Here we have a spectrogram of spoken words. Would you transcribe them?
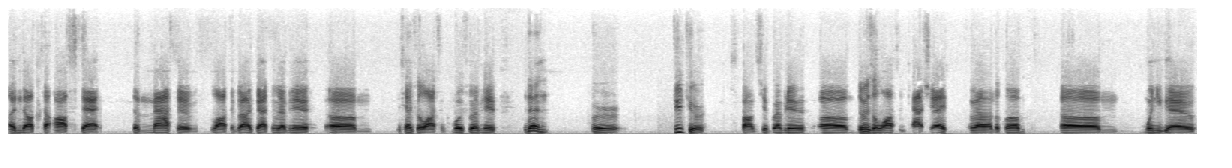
enough to offset the massive loss in broadcasting revenue, um, potential loss in commercial revenue. But then for future sponsorship revenue, um, there is a loss in cachet around the club um, when you go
